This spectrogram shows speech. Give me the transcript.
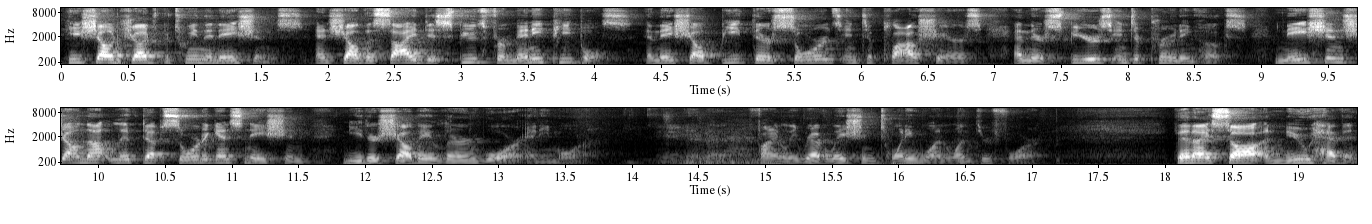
He shall judge between the nations, and shall decide disputes for many peoples, and they shall beat their swords into plowshares, and their spears into pruning hooks. Nation shall not lift up sword against nation, neither shall they learn war anymore. Amen. Amen. Finally, Revelation 21 1 through 4. Then I saw a new heaven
